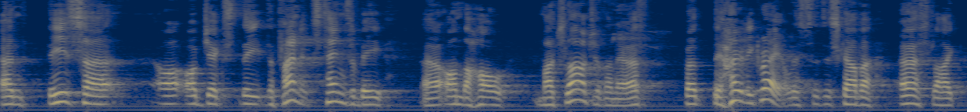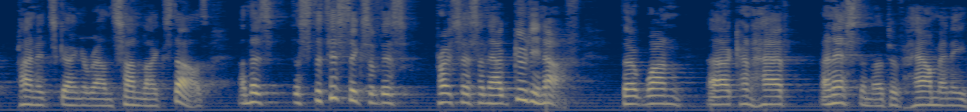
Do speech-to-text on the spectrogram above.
and these uh, objects, the, the planets tend to be, uh, on the whole, much larger than Earth, but the Holy Grail is to discover Earth like planets going around sun like stars. And the statistics of this process are now good enough that one uh, can have an estimate of how many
